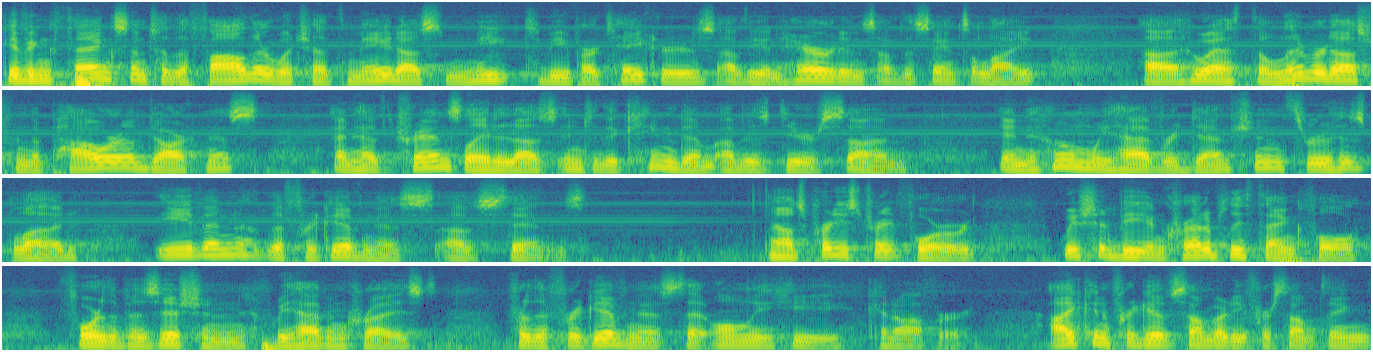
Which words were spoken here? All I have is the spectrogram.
Giving thanks unto the Father, which hath made us meet to be partakers of the inheritance of the saints of light, uh, who hath delivered us from the power of darkness, and hath translated us into the kingdom of his dear Son, in whom we have redemption through his blood, even the forgiveness of sins. Now, it's pretty straightforward. We should be incredibly thankful for the position we have in Christ, for the forgiveness that only he can offer. I can forgive somebody for something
